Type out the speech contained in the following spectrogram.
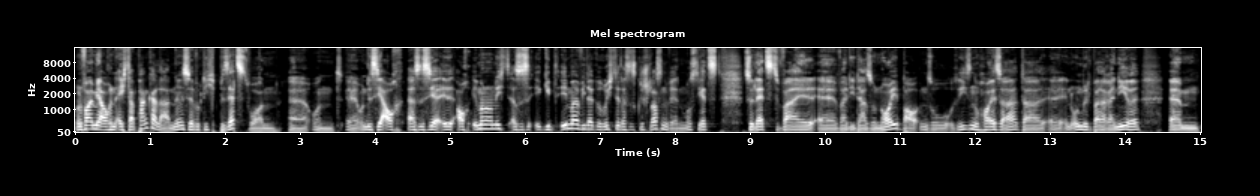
Und vor allem ja auch ein echter Punkerladen, ne? Ist ja wirklich besetzt worden. Äh, und, äh, und ist ja auch, also es ist ja äh, auch immer noch nicht, also es gibt immer wieder Gerüchte, dass es geschlossen werden muss. Jetzt zuletzt, weil, äh, weil die da so neu bauten, so Riesenhäuser da äh, in unmittelbarer Nähe, ähm,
